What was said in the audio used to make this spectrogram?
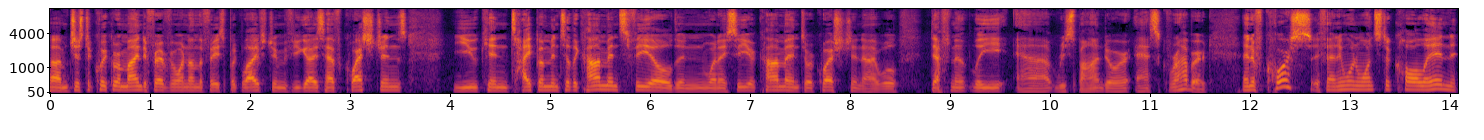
Um, just a quick reminder for everyone on the Facebook live stream if you guys have questions, you can type them into the comments field. And when I see your comment or question, I will definitely uh, respond or ask Robert. And of course, if anyone wants to call in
